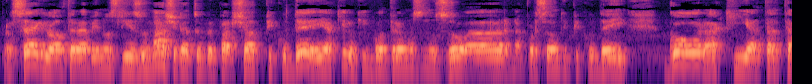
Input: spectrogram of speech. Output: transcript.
Prossegue o Alter Rebbe nos diz o Mashigatube Parshat Pikudei, aquilo que encontramos no Zohar, na porção de Pikudei, Gorakiatata,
